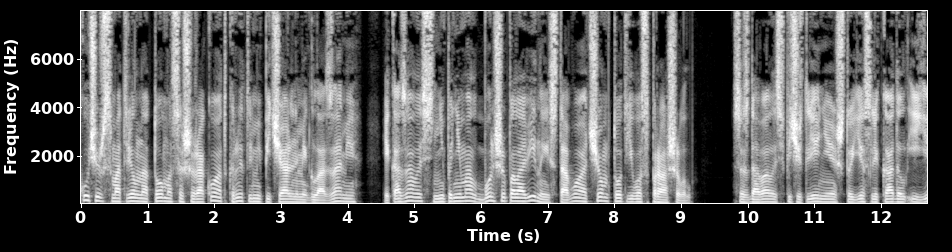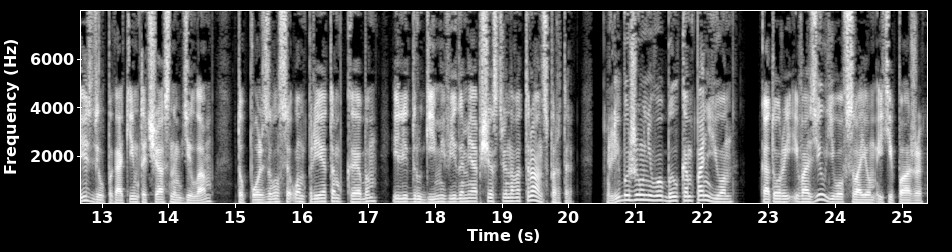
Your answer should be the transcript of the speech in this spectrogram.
Кучер смотрел на Томаса широко открытыми печальными глазами и, казалось, не понимал больше половины из того, о чем тот его спрашивал. Создавалось впечатление, что если Кадл и ездил по каким-то частным делам, то пользовался он при этом кэбом или другими видами общественного транспорта, либо же у него был компаньон, который и возил его в своем экипаже,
